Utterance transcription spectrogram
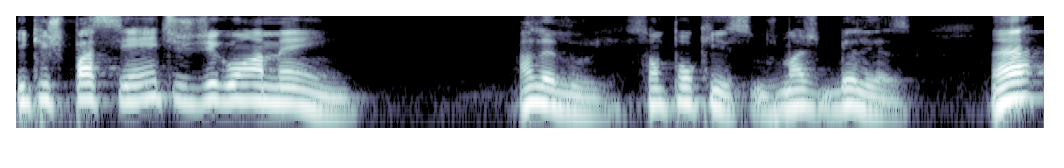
e que os pacientes digam amém. Aleluia. São pouquíssimos, mas beleza. Né?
